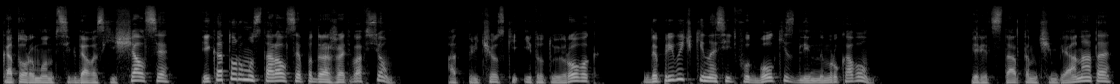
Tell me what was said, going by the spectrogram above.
которым он всегда восхищался и которому старался подражать во всем, от прически и татуировок до привычки носить футболки с длинным рукавом. Перед стартом чемпионата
